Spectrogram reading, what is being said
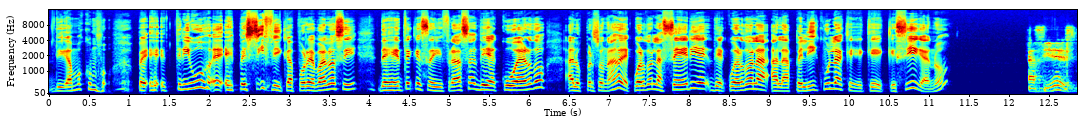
digamos, como eh, tribus específicas, por llamarlo así, de gente que se disfraza de acuerdo a los personajes, de acuerdo a la serie, de acuerdo a la, a la película que, que, siga, ¿no? Así es.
